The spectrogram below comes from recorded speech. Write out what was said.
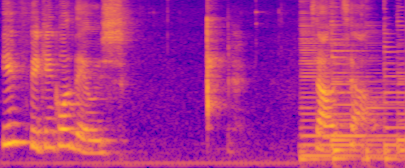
e fiquem com Deus. Tchau, tchau.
